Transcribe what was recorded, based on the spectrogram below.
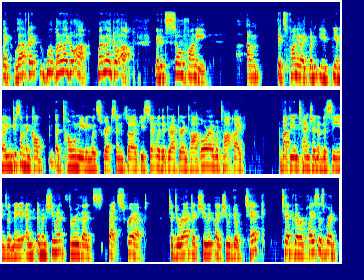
Like left right why don't i go up? Why don't i go up? And it's so funny. Um it's funny like when you you know you do something called a tone meeting with scripts. And so like you sit with the director and talk or i would talk like about the intention of the scenes with me. And, and when she went through that that script to direct it she would like she would go tick tick there were places where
